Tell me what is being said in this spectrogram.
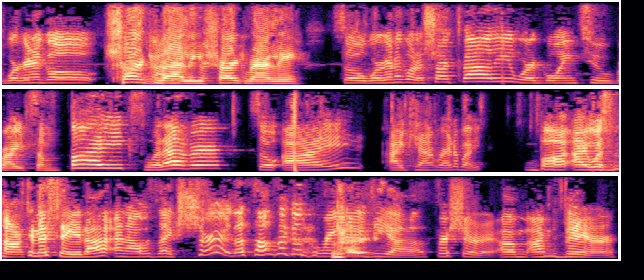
we're gonna go Shark Valley, Shark Valley. So we're gonna go to Shark Valley. We're going to ride some bikes, whatever. So I I can't ride a bike. But I was not gonna say that, and I was like, "Sure, that sounds like a great idea for sure. Um, I'm there."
